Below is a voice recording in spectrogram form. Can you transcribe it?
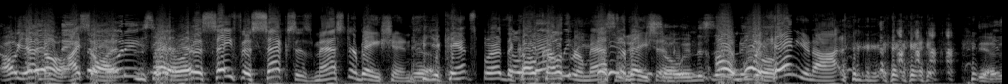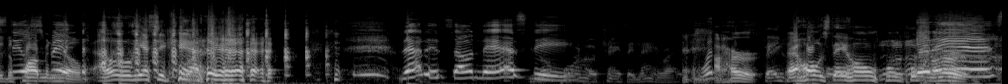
Oh yeah, no, I saw it. You saw it, right? The safest sex is masturbation. Yeah. you can't spread the So now Coco we- through masturbation. So in the state oh New boy, York, can you not? yeah, It's the still Department of. Health. oh yes, you can. that is so You nasty. know Pornhub changed their name, right? what? I heard. Stay At home home, porn. stay home, home porn. It I heard. is.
